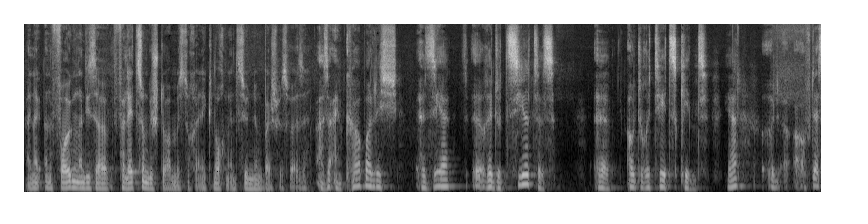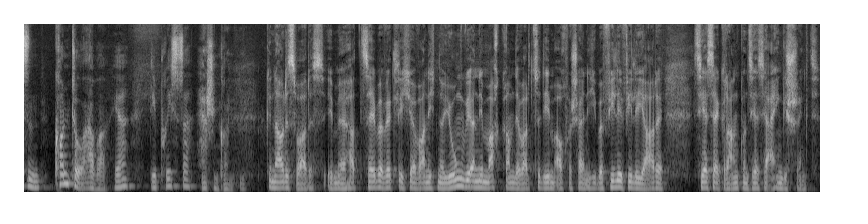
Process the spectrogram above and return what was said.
an Folgen an dieser Verletzung gestorben ist, durch eine Knochenentzündung beispielsweise. Also ein körperlich äh, sehr äh, reduziertes äh, Autoritätskind. Ja? auf dessen Konto aber ja, die Priester herrschen konnten. Genau das war das. Eben, er hat selber wirklich, er war nicht nur jung, wie er an die Macht kam, der war zudem auch wahrscheinlich über viele, viele Jahre sehr, sehr krank und sehr, sehr eingeschränkt.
